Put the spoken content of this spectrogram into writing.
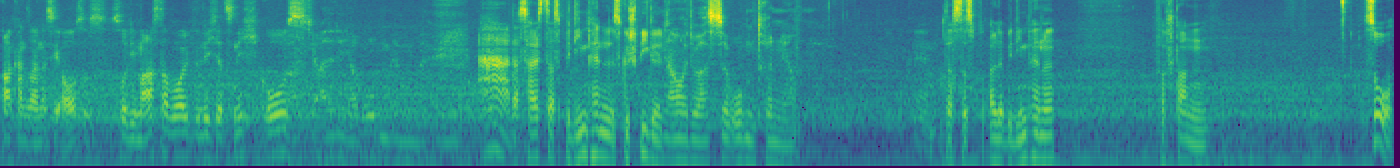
Ah, kann sein, dass sie aus ist. So, die Mastervolt will ich jetzt nicht groß. die alte ja oben im. Ah, das heißt, das Bedienpanel ist gespiegelt. Genau, du hast sie oben drin, ja. Das ist das alte Bedienpanel. Verstanden. So.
